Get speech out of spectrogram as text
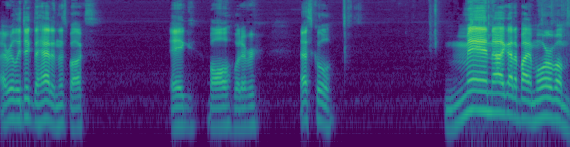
I really dig the hat in this box. Egg, ball, whatever. That's cool. Man, now I gotta buy more of them.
